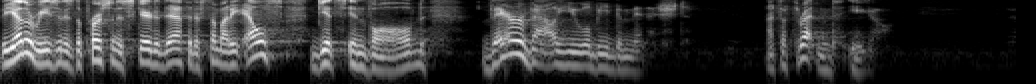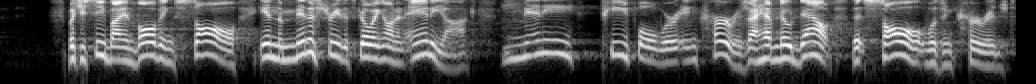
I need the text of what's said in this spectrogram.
The other reason is the person is scared to death that if somebody else gets involved, their value will be diminished. That's a threatened ego. But you see, by involving Saul in the ministry that's going on in Antioch, many people were encouraged. I have no doubt that Saul was encouraged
